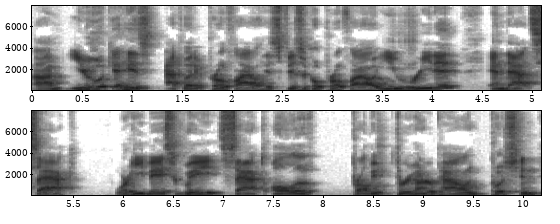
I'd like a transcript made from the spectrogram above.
um, you look at his athletic profile, his physical profile, you read it, and that sack where he basically sacked all of probably 300 pound pushing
